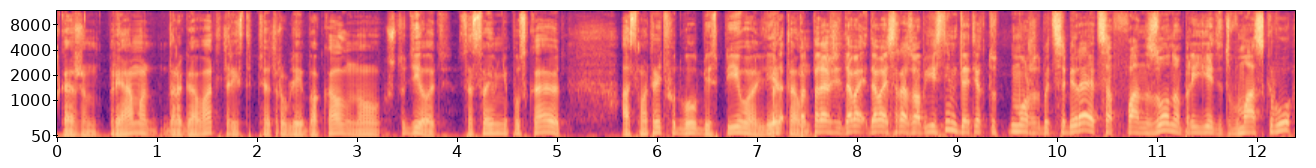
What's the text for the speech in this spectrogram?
Скажем, прямо дороговато, 350 рублей бокал, но что делать? Со своим не пускают, а смотреть футбол без пива летом... Под, подожди, давай, давай сразу объясним для тех, кто, может быть, собирается в фан-зону, приедет в Москву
